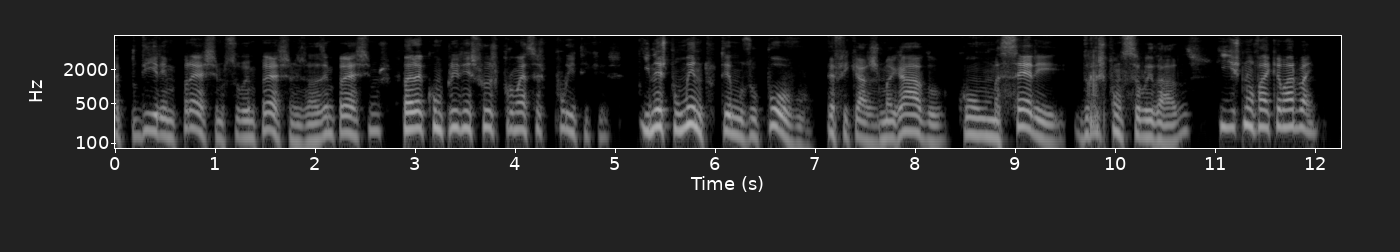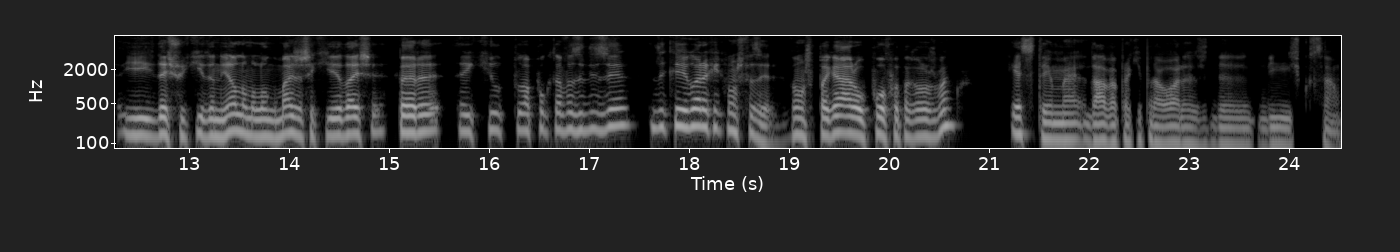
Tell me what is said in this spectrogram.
a pedir empréstimos sobre empréstimos nas empréstimos para cumprirem as suas promessas políticas. E neste momento temos o povo a ficar esmagado com uma série de responsabilidades e isto não vai acabar bem e deixo aqui, Daniel, não me alongo mais, deixo aqui a deixa para aquilo que tu há pouco estavas a dizer, de que agora o que é que vamos fazer? Vamos pagar ao povo para pagar aos bancos? Esse tema dava para aqui para horas de, de discussão.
